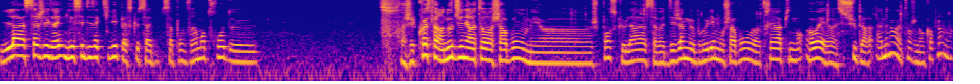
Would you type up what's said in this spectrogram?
Là, ça, je l'ai laissé désactiver parce que ça, ça pompe vraiment trop de... J'ai quoi de faire un autre générateur à charbon, mais euh, je pense que là, ça va déjà me brûler mon charbon euh, très rapidement. oh ouais, ouais, super. Ah mais non, attends, j'en ai encore plein là.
